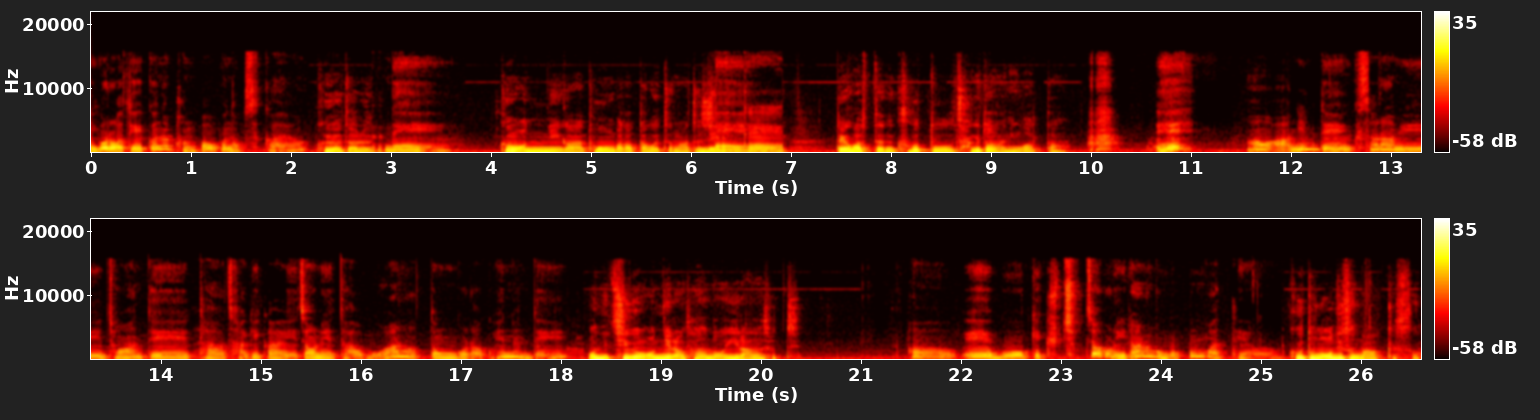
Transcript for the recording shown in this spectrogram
이걸 어떻게 끊을 방법은 없을까요? 그 여자를. 네. 그럼 언니가 도움받았다고 했잖아, 아저씨. 네. 내가 봤을 때는 그것도 자기 돈 아닌 것 같다. 에? 아, 아닌데 그 사람이 저한테 다 자기가 예전에 다 모아놨던 거라고 했는데 언니 지금 언니랑 사는 동안 일 안 하셨지? 어, 예, 뭐 이렇게 규칙적으로 일하는 건 못 본 것 같아요. 그 돈 어디서 나왔겠어?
